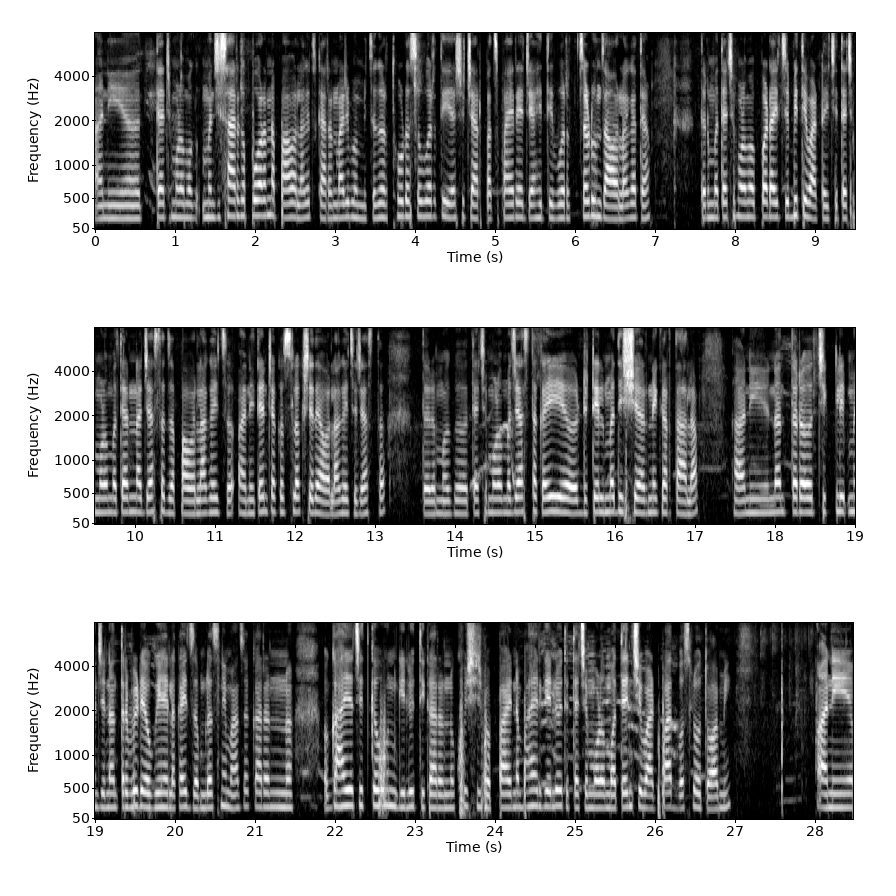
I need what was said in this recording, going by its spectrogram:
आणि त्याच्यामुळं मग म्हणजे सारखं पोरांना पाहावं लागायचं. कारण माझ्या मम्मीचं घर थोडंसं वरती असे चार पाच पायऱ्या जे आहे ते वर चढून जावं लागत्या तर मग त्याच्यामुळं मग पडायची भीती वाटायची. त्याच्यामुळं मग त्यांना जास्त जपावं लागायचं. आणि त्यांच्याकडंच लक्ष द्यावं लागायचं जास्त. तर मग त्याच्यामुळं मग जास्त काही डिटेलमध्ये शेअर नाही करता आला. आणि नंतर चिकली म्हणजे नंतर व्हिडिओ घ्यायला काही जमलंच नाही माझं. कारण घायच इतकं होऊन गेली होती. कारण खुशी पप्पा आहे बाहेर गेले होते. त्याच्यामुळं मग त्यांची वाट पाहत बसलो होतो आम्ही. आणि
